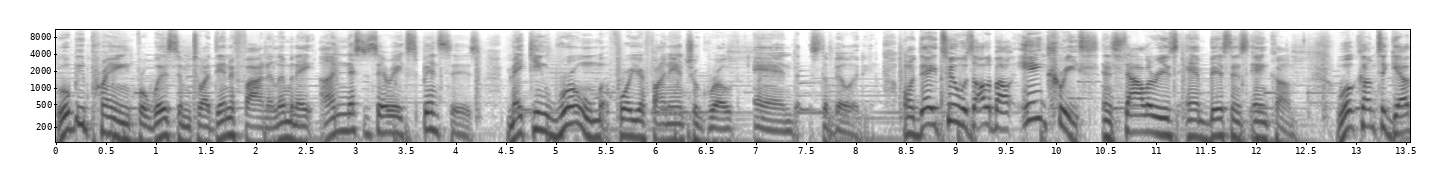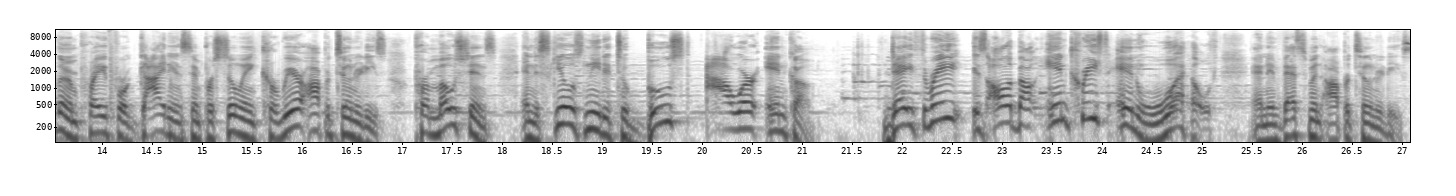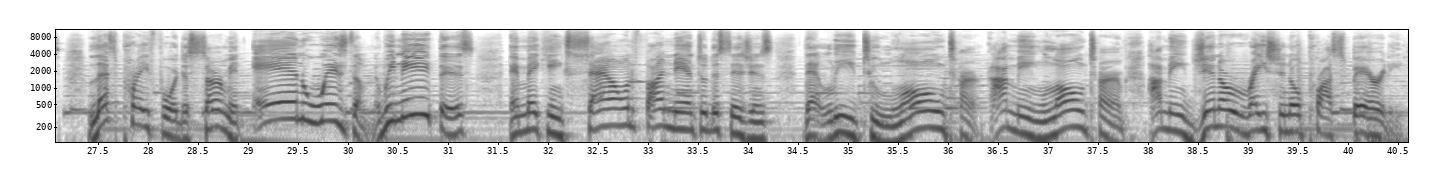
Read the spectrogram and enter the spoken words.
We'll be praying for wisdom to identify and eliminate unnecessary expenses, making room for your financial growth and stability. On day two, it's all about increase in salaries and business income. We'll come together and pray for guidance in pursuing career opportunities, promotions, and the skills needed to boost our income. Day three is all about increase in wealth and investment opportunities. Let's pray for discernment and wisdom. We need this in making sound financial decisions that lead to long term, I mean long term, I mean generational prosperity.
